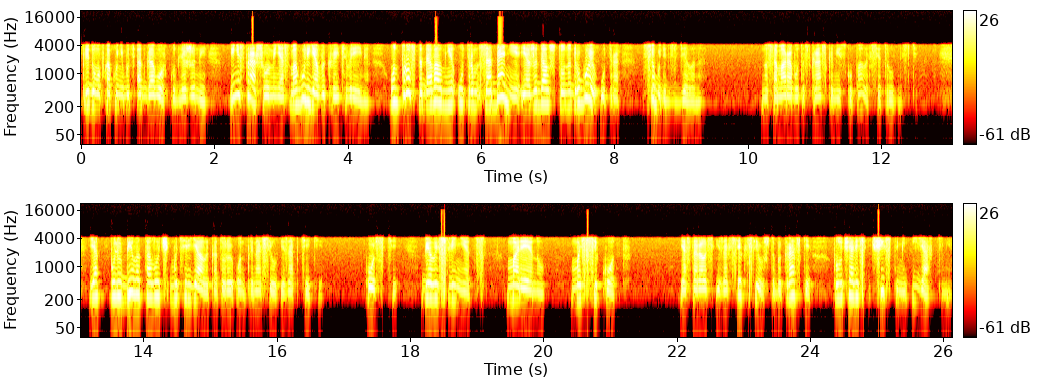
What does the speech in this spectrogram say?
придумав какую-нибудь отговорку для жены, и не спрашивал меня, смогу ли я выкроить время. Он просто давал мне утром задание и ожидал, что на другое утро все будет сделано. Но сама работа с красками искупала все трудности. Я полюбила толочь материалы, которые он приносил из аптеки. Кости, белый свинец, марену, массикот. Я старалась изо всех сил, чтобы краски получались чистыми и яркими.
